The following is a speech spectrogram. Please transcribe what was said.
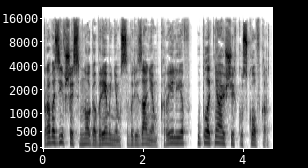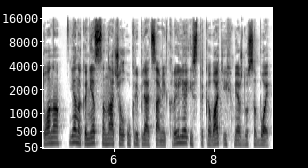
Провозившись много временем с вырезанием крыльев, уплотняющих кусков картона, я наконец-то начал укреплять сами крылья и стыковать их между собой.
